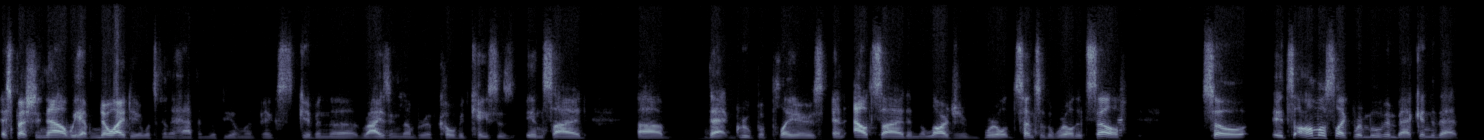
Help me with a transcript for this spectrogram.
especially now we have no idea what's going to happen with the olympics given the rising number of covid cases inside uh, that group of players and outside in the larger world sense of the world itself. So it's almost like we're moving back into that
